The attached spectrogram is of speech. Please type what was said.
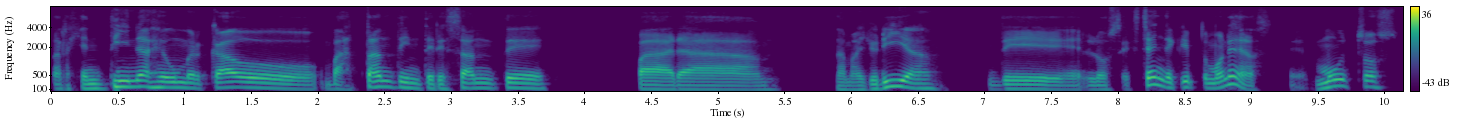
Argentina es un mercado bastante interesante para la mayoría de los exchanges de criptomonedas. Eh, muchos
